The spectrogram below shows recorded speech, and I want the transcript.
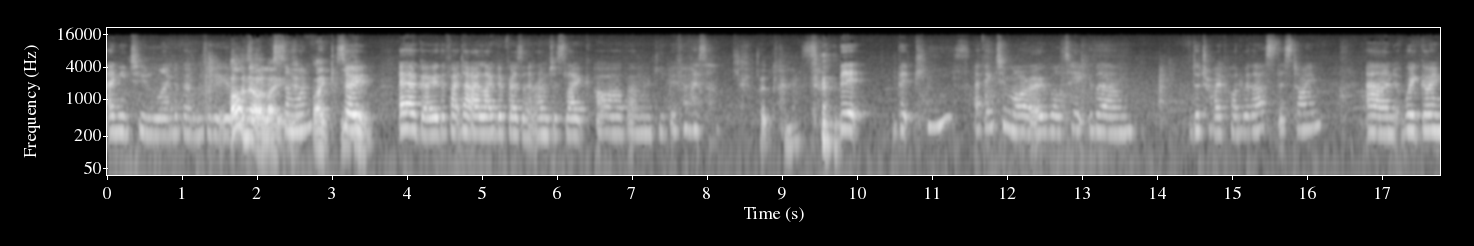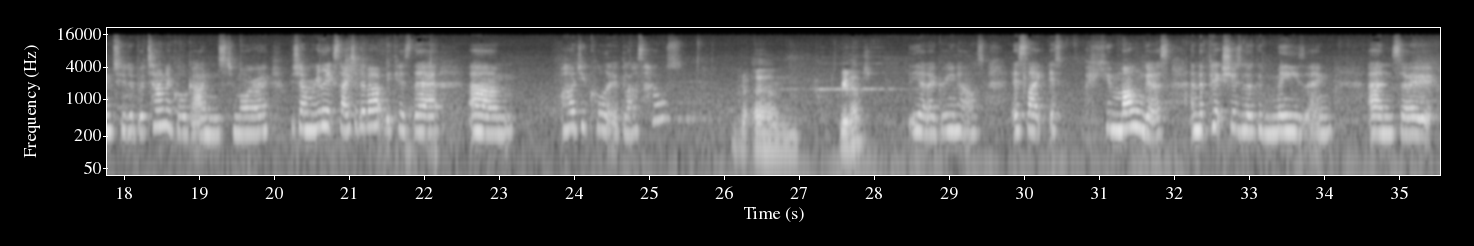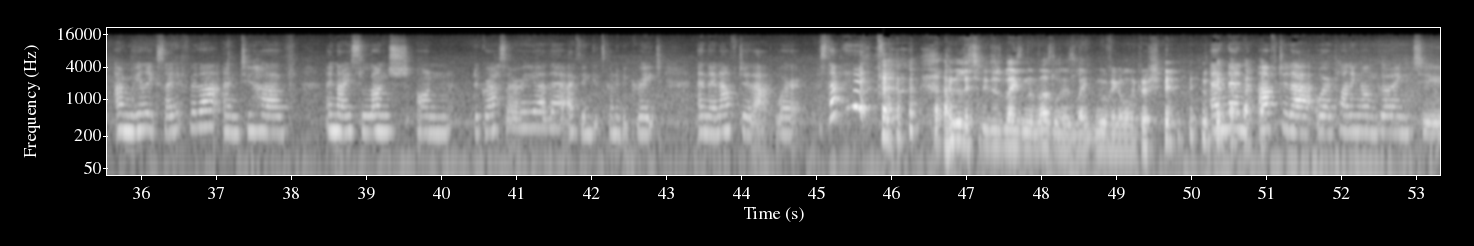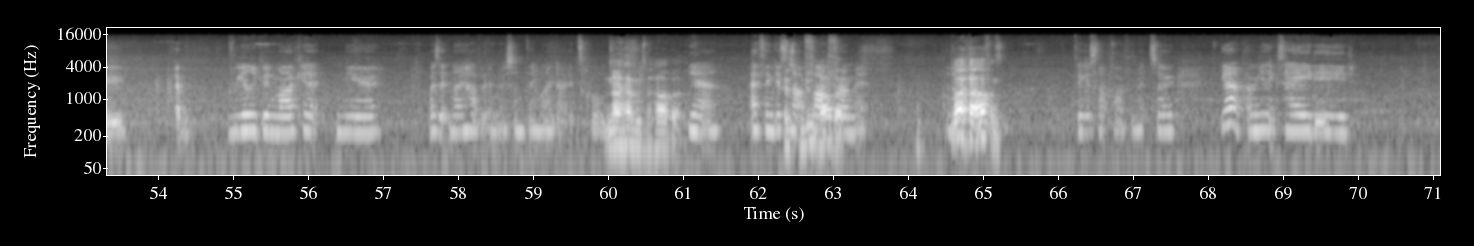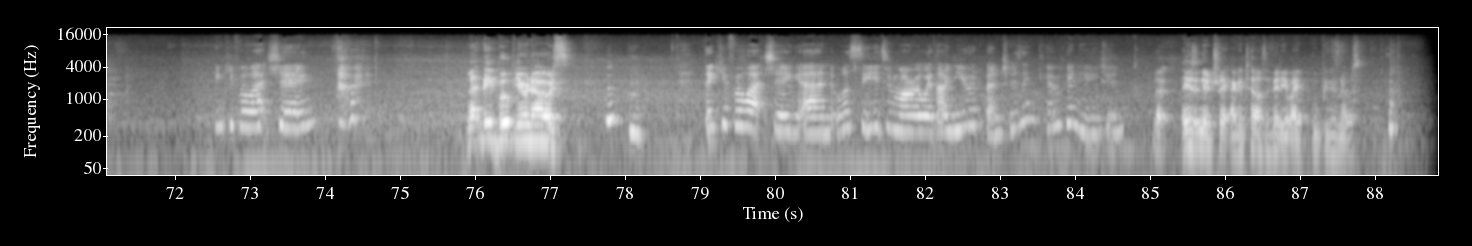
I need to like the present to be able oh to no, give like someone. like you So, can- ergo, the fact that I like the present, I'm just like, oh, but I want to keep it for myself. but please. Bit, bit please. I think tomorrow we'll take the um, the tripod with us this time, and we're going to the botanical gardens tomorrow, which I'm really excited about because they're um, how do you call it? A glass house? um, greenhouse. Yeah, a greenhouse. It's like it's humongous, and the pictures look amazing, and so I'm really excited for that, and to have a nice lunch on the grass area there. I think it's gonna be great, and then after that, we're stop it. I'm literally just placing the muzzle and it's like moving all the cushion. and then after that, we're planning on going to a really good market near. Was it Nyhavn or something like that? It's called. now having to the harbour. Yeah, I think it's There's not New far Harbour. from it. I don't Not think often. it's- I think it's not far from it. So, yeah, I'm really excited. Thank you for watching. Let me boop your nose. Thank you for watching, and we'll see you tomorrow with our new adventures in Copenhagen. Look, here's a new trick. I can turn off the video by booping your nose.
